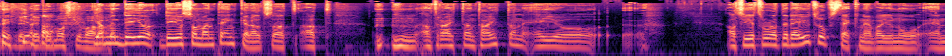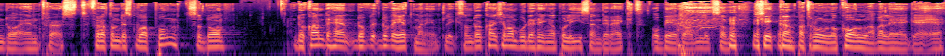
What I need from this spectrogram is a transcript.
det, det, det måste ju vara... Ja men det är ju, det är ju som man tänker alltså att, att, att Rajtan Tajtan är ju... eh, Alltså jag tror att det där utropstecknet var ju nog ändå en tröst. För att om det skulle vara punkt så då då, kan det hända, då, då vet man inte liksom. Då kanske man borde ringa polisen direkt och be dem liksom skicka en patrull och kolla vad läget är.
